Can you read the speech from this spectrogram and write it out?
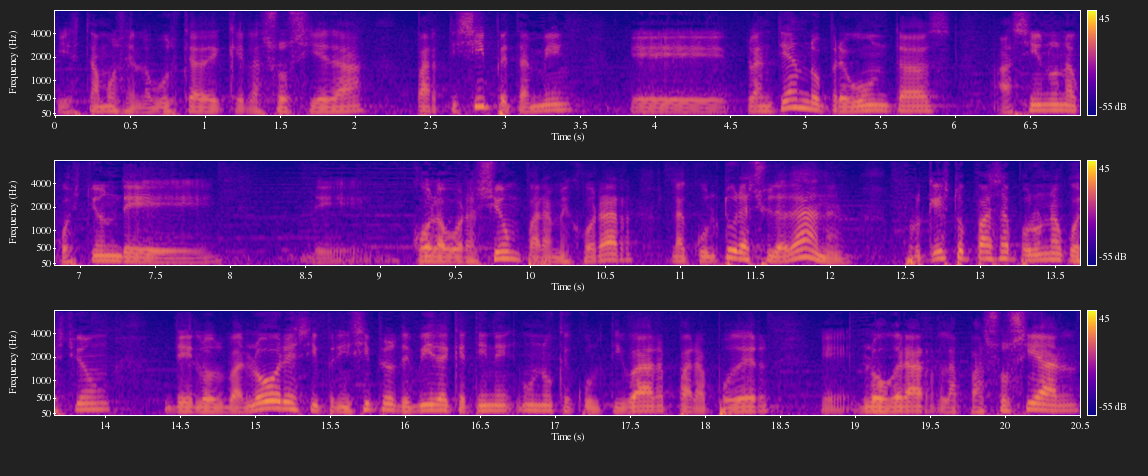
y estamos en la búsqueda de que la sociedad participe también eh, planteando preguntas, haciendo una cuestión de, de colaboración para mejorar la cultura ciudadana, porque esto pasa por una cuestión de los valores y principios de vida que tiene uno que cultivar para poder eh, lograr la paz social,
